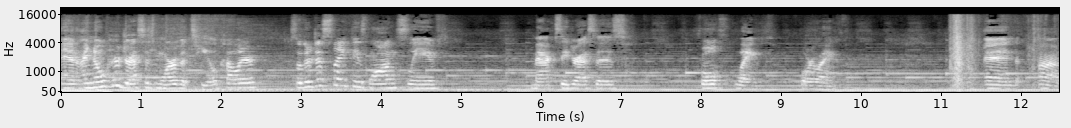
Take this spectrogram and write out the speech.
and I know her dress is more of a teal color. So they're just like these long sleeved maxi dresses, full length, floor length and um,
